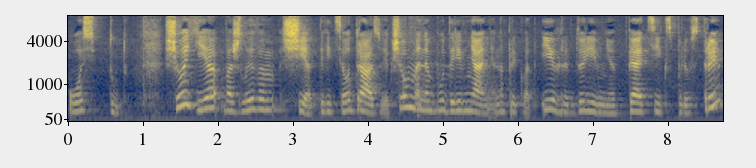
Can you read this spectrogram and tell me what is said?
ось тут. Що є важливим ще? Дивіться, одразу, якщо в мене буде рівняння, наприклад, y дорівнює 5х плюс 3,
